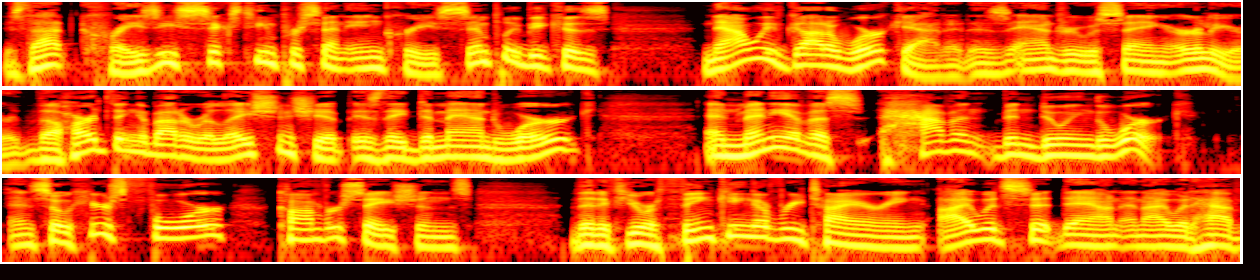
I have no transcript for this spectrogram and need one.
Is that crazy? Sixteen percent increase simply because now we've got to work at it, as Andrew was saying earlier. The hard thing about a relationship is they demand work, and many of us haven't been doing the work. And so here's four conversations that if you're thinking of retiring, I would sit down and I would have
